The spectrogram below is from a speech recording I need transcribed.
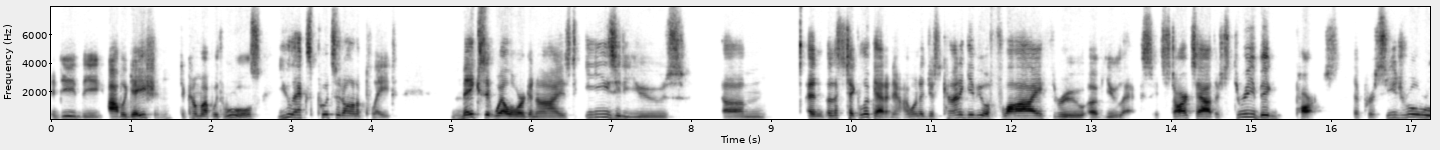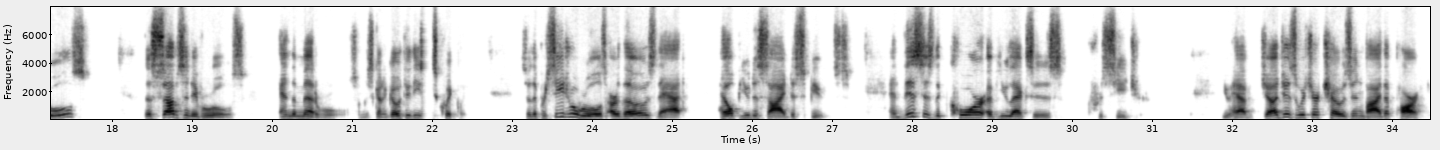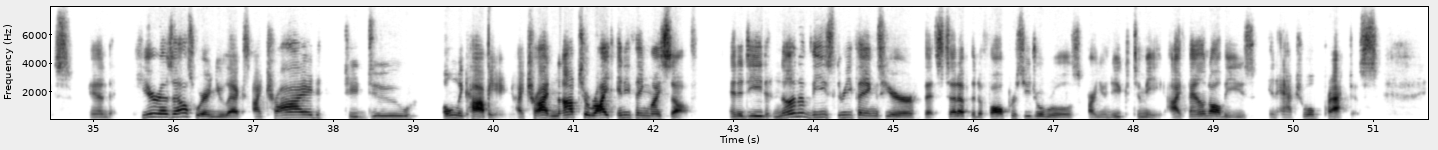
indeed the obligation to come up with rules. ULEX puts it on a plate, makes it well organized, easy to use. Um, and let's take a look at it now. I want to just kind of give you a fly through of ULEX. It starts out, there's three big parts, the procedural rules, the substantive rules, and the meta rules. I'm just going to go through these quickly. So the procedural rules are those that help you decide disputes. And this is the core of ULEX's procedure. You have judges which are chosen by the parties. And here as elsewhere in ULEX, I tried to do only copying. I tried not to write anything myself. And indeed, none of these three things here that set up the default procedural rules are unique to me. I found all these in actual practice.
